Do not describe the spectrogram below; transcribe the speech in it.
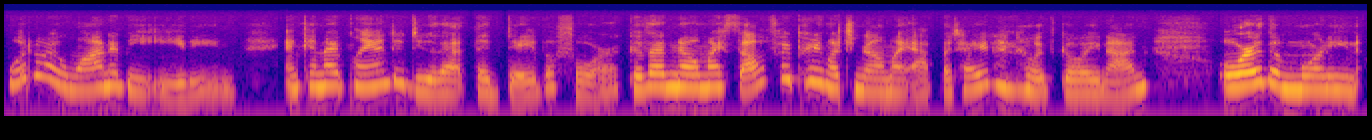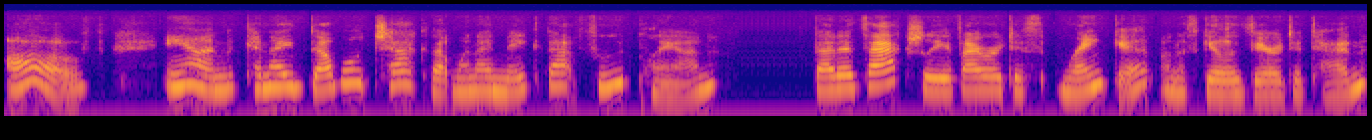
What do I want to be eating? And can I plan to do that the day before? Because I know myself, I pretty much know my appetite, I know what's going on, or the morning of. And can I double check that when I make that food plan, that it's actually, if I were to rank it on a scale of zero to 10,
